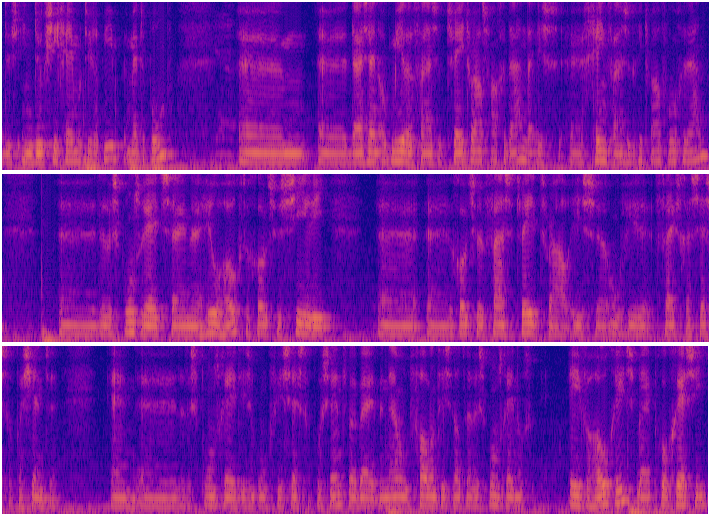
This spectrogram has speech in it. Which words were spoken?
dus inductiechemotherapie met de pomp. Um, daar zijn ook meerdere fase 2 trials van gedaan. Daar is geen fase 3 trial voor gedaan. De responsrates zijn heel hoog. De grootste serie, uh, de grootste fase 2 trial is ongeveer 50 à 60 patiënten. En de responsrate is ook ongeveer 60%. Waarbij het met name opvallend is dat de responsrate nog even hoog is bij progressie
